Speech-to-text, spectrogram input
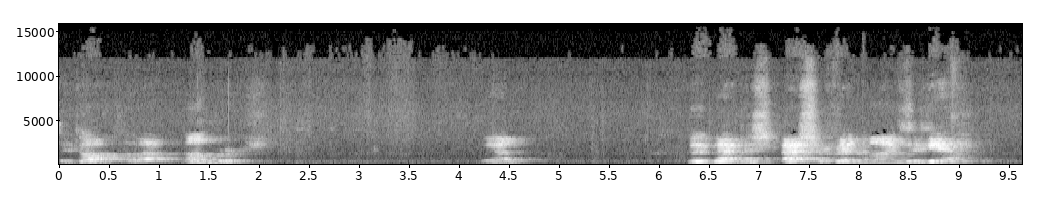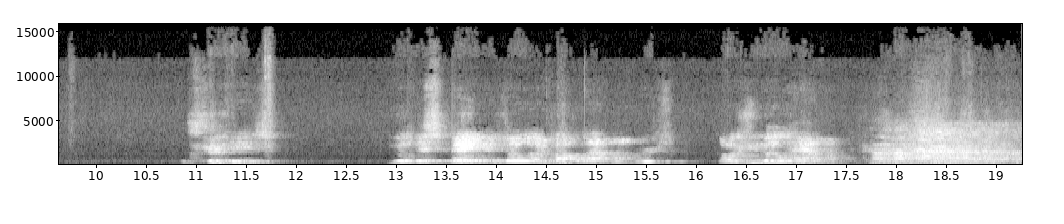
to talk about numbers. Well, good Baptist pastor friend of mine says, yeah, the truth is, you Episcopalians don't want to talk about numbers because you don't have them.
